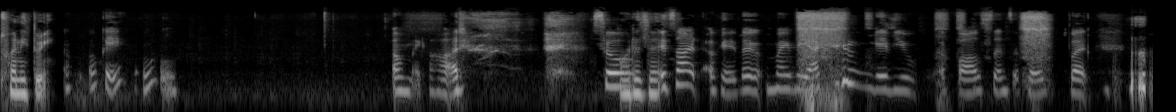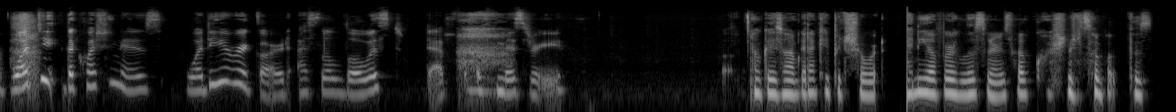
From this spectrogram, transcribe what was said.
23. Oh, okay. Ooh. Oh my god. so what is it? It's not okay. The my reaction gave you a false sense of hope, but what do you, the question is? What do you regard as the lowest depth of misery? Okay, so I'm gonna keep it short. Any of our listeners have questions about this?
